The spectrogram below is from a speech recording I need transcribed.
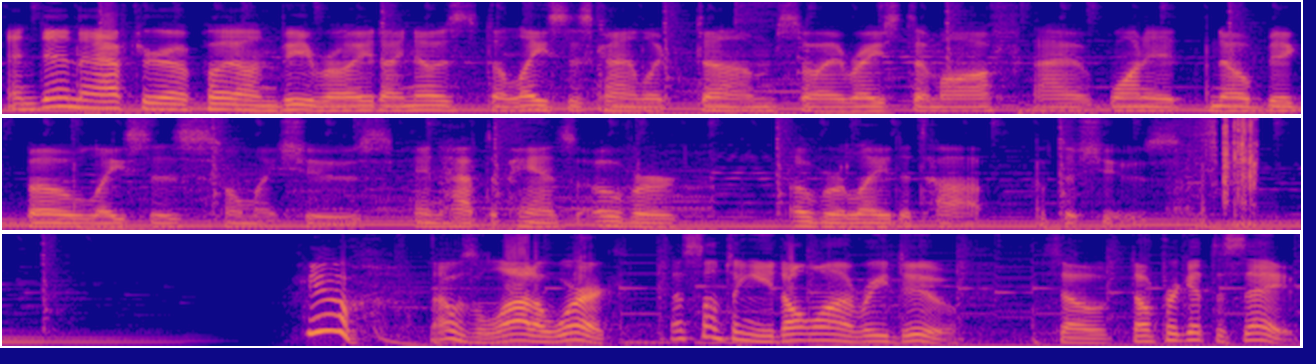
And then after I put on V-Roid, I noticed the laces kind of looked dumb, so I erased them off. I wanted no big bow laces on my shoes, and have the pants over overlay the top of the shoes. Phew, that was a lot of work. That's something you don't want to redo. So don't forget to save.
